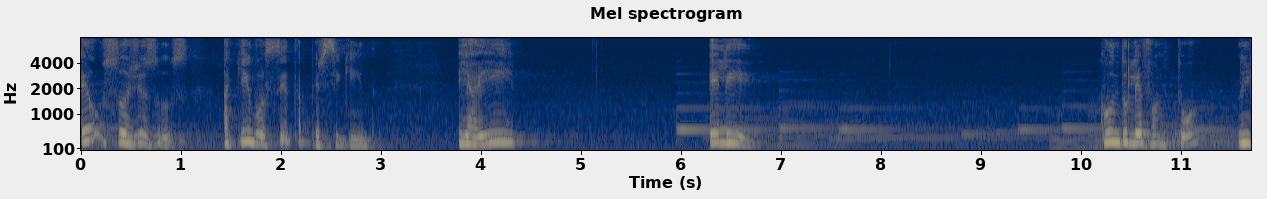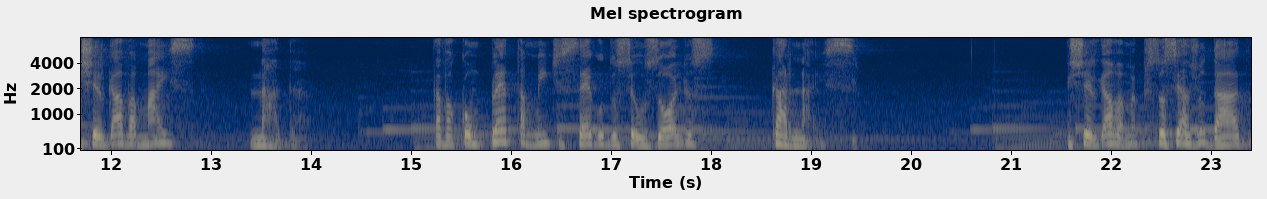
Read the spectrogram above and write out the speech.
Eu sou Jesus, a quem você está perseguindo. E aí, ele, quando levantou, não enxergava mais nada. Estava completamente cego dos seus olhos carnais. Enxergava, mas precisou ser ajudado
